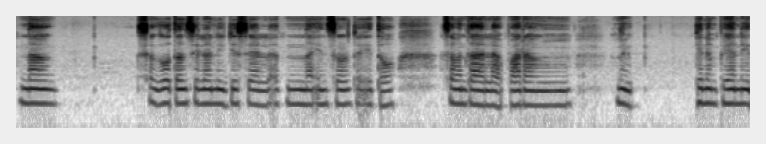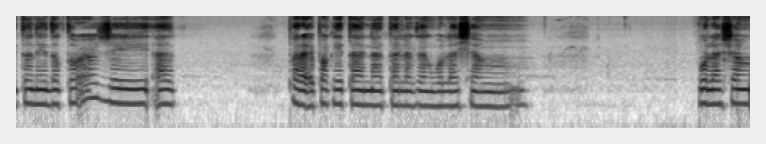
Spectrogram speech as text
nag sagutan sila ni Giselle at na-insulto ito. Samantala, parang kinampihan nito ni Dr. RJ at para ipakita na talagang wala siyang wala siyang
